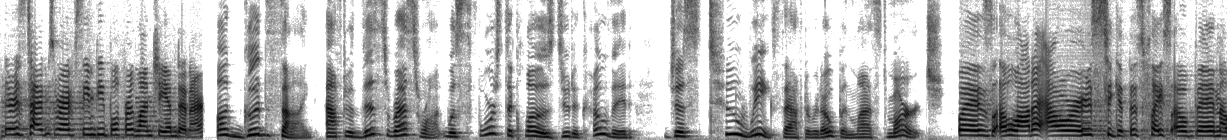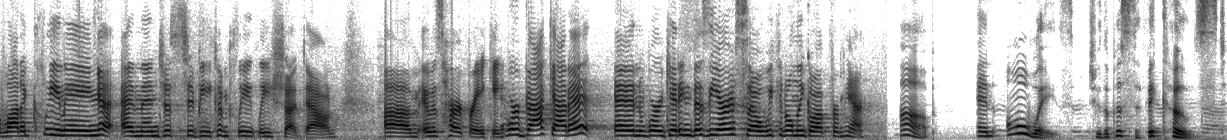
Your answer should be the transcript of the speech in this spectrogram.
There's times where I've seen people for lunch and dinner. A good sign after this restaurant was forced to close due to COVID just two weeks after it opened last March. It was a lot of hours to get this place open, a lot of cleaning, and then just to be completely shut down. Um, it was heartbreaking. We're back at it and we're getting busier, so we can only go up from here up, and always to the Pacific Coast.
